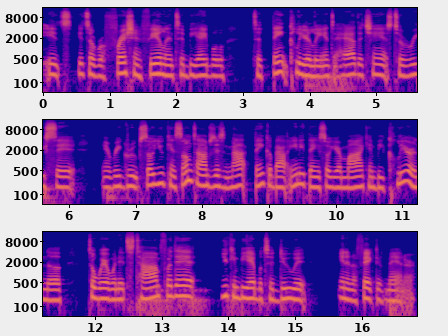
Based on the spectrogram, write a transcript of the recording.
it's it's a refreshing feeling to be able to think clearly and to have the chance to reset and regroup. So you can sometimes just not think about anything so your mind can be clear enough to where when it's time for that you can be able to do it in an effective manner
